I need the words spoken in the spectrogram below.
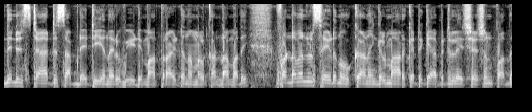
ഇതിന്റെ ഒരു സ്റ്റാറ്റസ് അപ്ഡേറ്റ് ചെയ്യുന്ന ഒരു വീഡിയോ മാത്രമായിട്ട് നമ്മൾ കണ്ടാൽ മതി. ഫണ്ടമെന്റൽ സൈഡ് നോക്കുകയാണെങ്കിൽ മാർക്കറ്റ് ക്യാപിറ്റലൈസേഷൻ പത്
